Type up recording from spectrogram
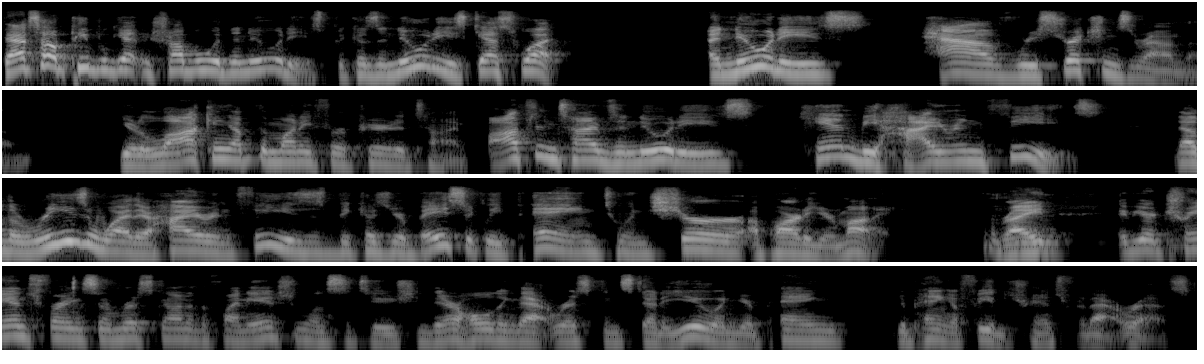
That's how people get in trouble with annuities because annuities, guess what? Annuities have restrictions around them. You're locking up the money for a period of time. Oftentimes, annuities can be higher in fees. Now, the reason why they're higher in fees is because you're basically paying to insure a part of your money, right? Mhm. If you're transferring some risk onto the financial institution, they're holding that risk instead of you, and you're paying you're paying a fee to transfer that risk.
